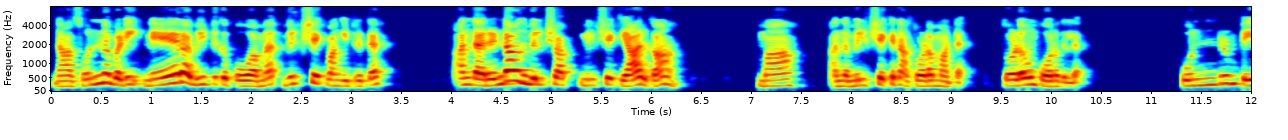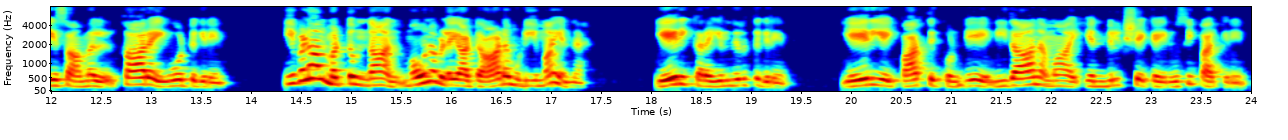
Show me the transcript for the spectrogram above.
நான் சொன்னபடி நேரா வீட்டுக்கு போகாம மில்க் ஷேக் வாங்கிட்டு இருக்க. அந்த ரெண்டாவது மில்க் ஷாக் மில்க் ஷேக் யாருக்கா? மா அந்த மில்க் ஷேக்கை நான் தொட மாட்டேன். தொடவும் போறதில்ல. ஒன்றும் பேசாமல் காரை ஓட்டுகிறேன். இவளால் மட்டும் நான் மௌன விளையாட்டு ஆட முடியுமா என்ன? ஏரிக்கரையில் நிறுத்துகிறேன். ஏரியை பார்த்து கொண்டே நிதானமாய் என் மில்க்ஷேக்கை ருசி பார்க்கிறேன்.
